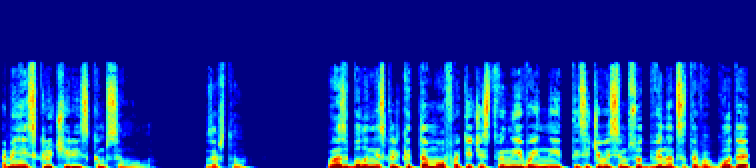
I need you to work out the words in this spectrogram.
а меня исключили из комсомола. За что? У нас было несколько томов Отечественной войны 1812 года,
